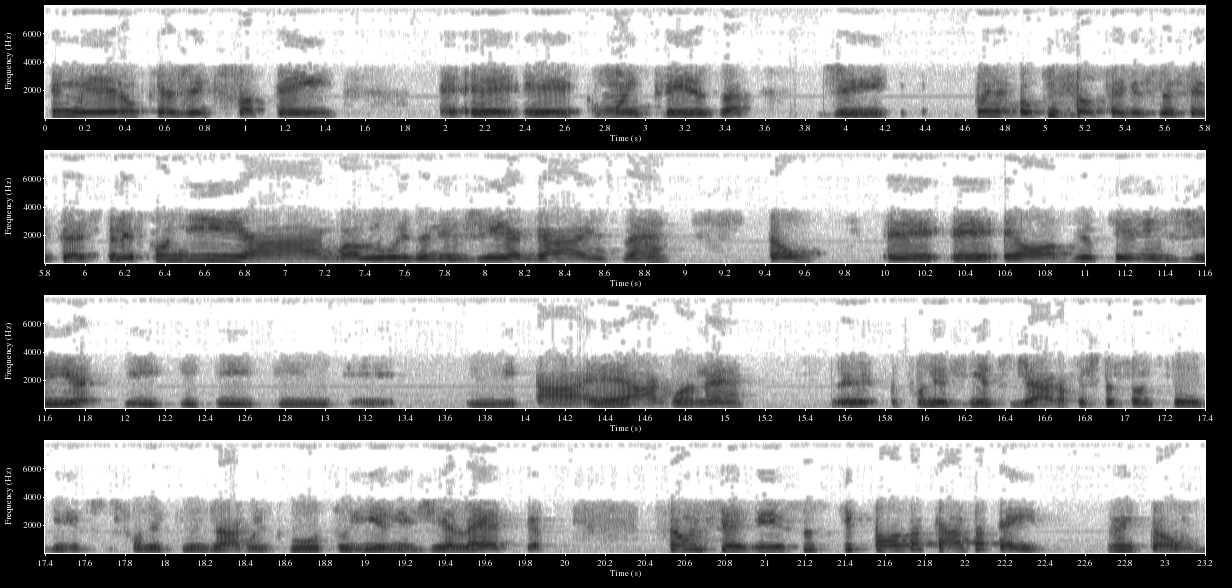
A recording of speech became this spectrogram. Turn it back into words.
primeiro que a gente só tem uma empresa de. O que são serviços essenciais? Telefonia, água, luz, energia, gás, né? Então, é, é óbvio que energia e, e, e, e a, é água, né? fornecimento de água, prestação de serviços, fornecimento de água, esgoto e energia elétrica são os serviços que toda casa tem. Então,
